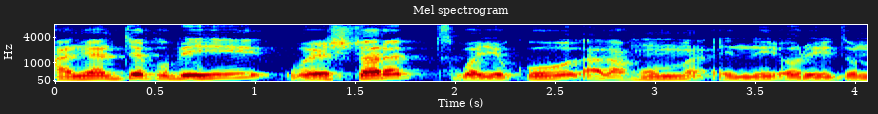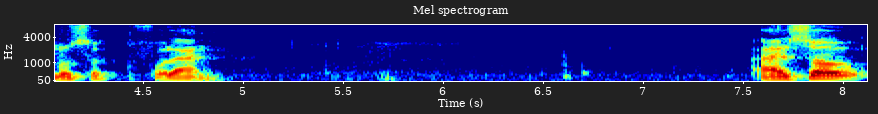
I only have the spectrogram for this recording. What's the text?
أن ينطق به ويشترط ويقول اللهم إني أريد النسك فلان And so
